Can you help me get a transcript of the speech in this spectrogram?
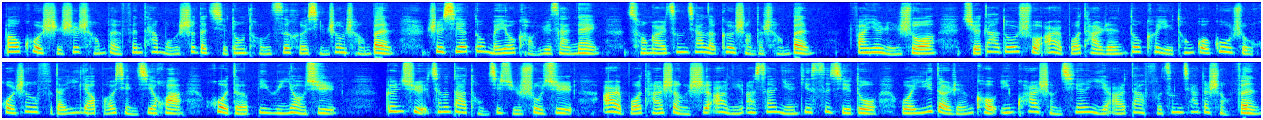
包括实施成本分摊模式的启动投资和行政成本，这些都没有考虑在内，从而增加了各省的成本。”发言人说：“绝大多数阿尔伯塔人都可以通过雇主或政府的医疗保险计划获得避孕药具。”根据加拿大统计局数据，阿尔伯塔省是2023年第四季度唯一的人口因跨省迁移而大幅增加的省份，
